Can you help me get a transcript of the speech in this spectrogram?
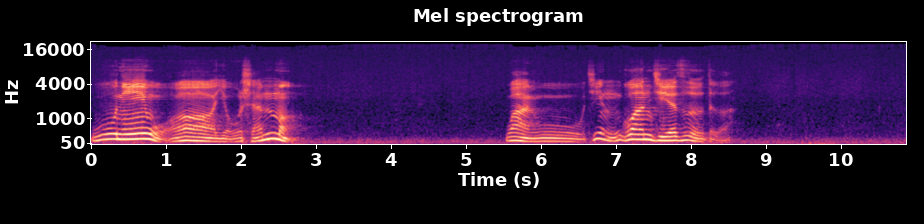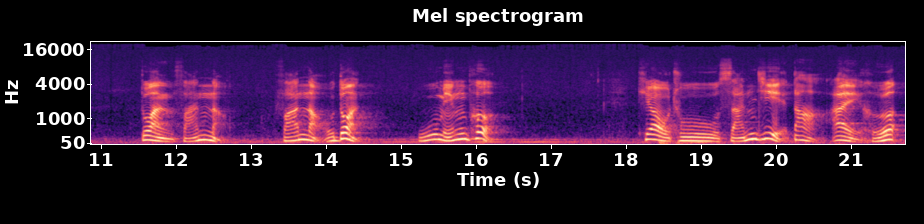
无你我有什么？万物静观皆自得，断烦恼，烦恼断，无明破，跳出三界大爱河。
